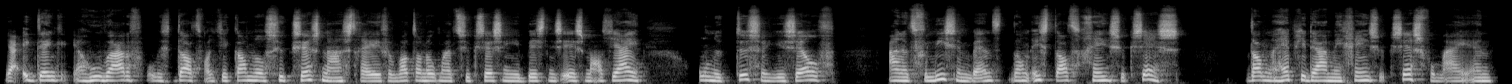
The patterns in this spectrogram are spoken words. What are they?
ja, ik denk, ja, hoe waardevol is dat? Want je kan wel succes nastreven, wat dan ook maar het succes in je business is. Maar als jij ondertussen jezelf aan het verliezen bent, dan is dat geen succes. Dan heb je daarmee geen succes voor mij. En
